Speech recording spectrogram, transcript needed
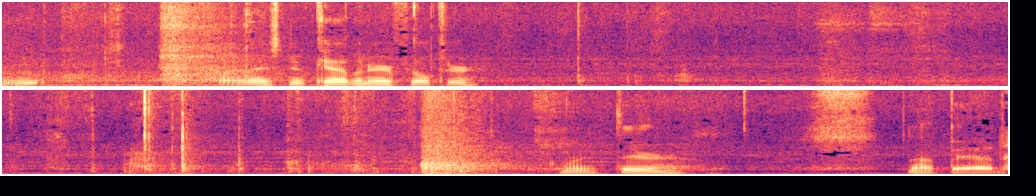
Ooh, a nice new cabin air filter. Right there. Not bad.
